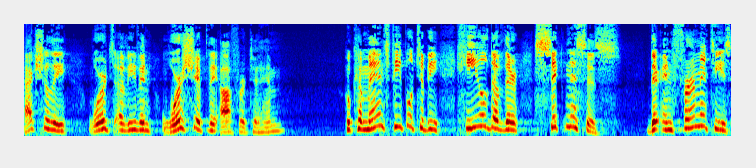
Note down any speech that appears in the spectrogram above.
Actually, words of even worship they offer to him. Who commands people to be healed of their sicknesses, their infirmities,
